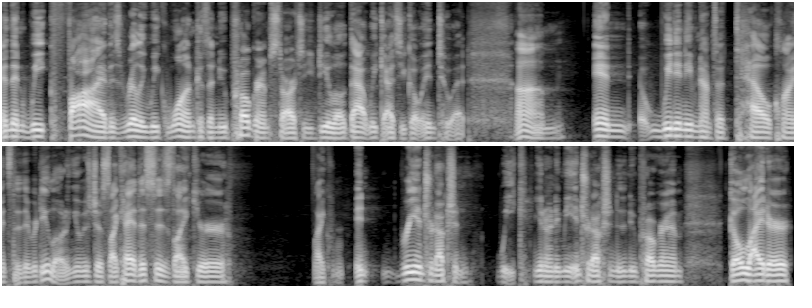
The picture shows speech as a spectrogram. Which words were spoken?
And then week five is really week one because a new program starts and you deload that week as you go into it. Um, and we didn't even have to tell clients that they were deloading. It was just like, hey, this is like your like in, reintroduction week. You know what I mean? Introduction to the new program go lighter,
